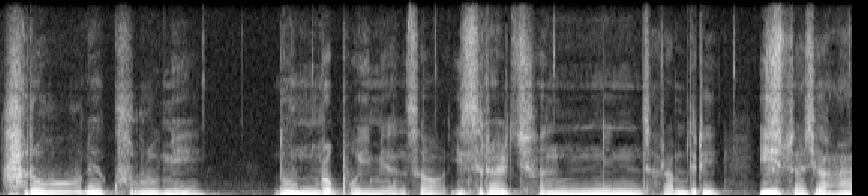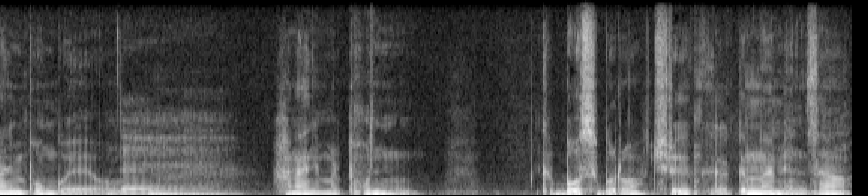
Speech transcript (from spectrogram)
하루의 구름이 눈으로 보이면서 이스라엘 전 사람들이 24시간 하나님 본 거예요. 네 하나님을 본 그 모습으로 출애굽기가 끝나면서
